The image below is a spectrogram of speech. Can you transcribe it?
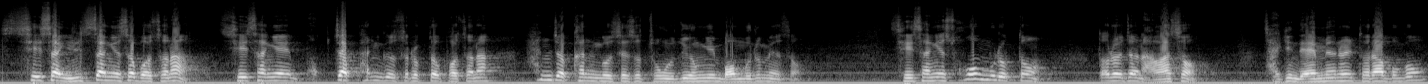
세상 일상에서 벗어나 세상의 복잡한 것으로부터 벗어나 한적한 곳에서 조용히 머무르면서 세상의 소음으로부터 떨어져 나와서 자기 내면을 돌아보고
